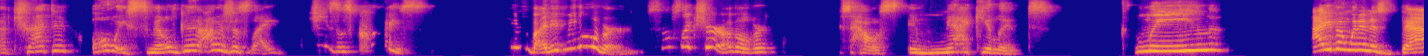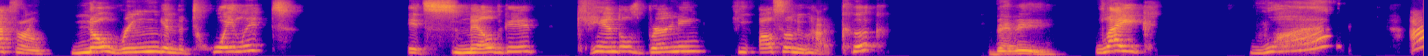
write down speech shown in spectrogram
attractive, always smelled good. I was just like, Jesus Christ. He invited me over. So I was like, sure, I'll go over. His house, immaculate, clean. I even went in his bathroom, no ring in the toilet. It smelled good, candles burning. He also knew how to cook. Baby. Like, what? I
